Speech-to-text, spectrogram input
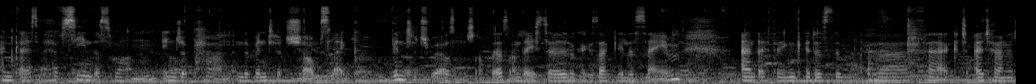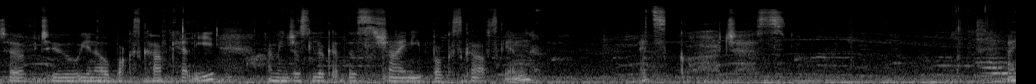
And guys, I have seen this one in Japan in the vintage shops, like vintage versions of this, and they still look exactly the same. And I think it is the perfect alternative to, you know, box calf Kelly. I mean, just look at this shiny box calf skin. It's gorgeous. I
